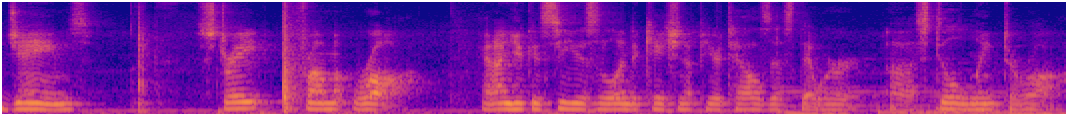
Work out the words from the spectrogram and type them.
James straight from raw. And you can see this little indication up here tells us that we're uh, still linked to raw.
